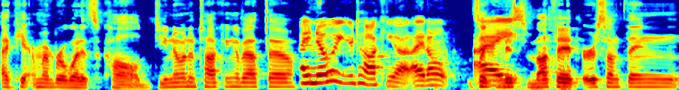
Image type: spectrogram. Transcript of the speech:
I can't remember what it's called. Do you know what I'm talking about, though? I know what you're talking about. I don't. It's like I Miss Muffet or something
